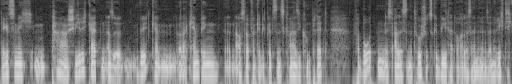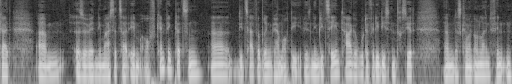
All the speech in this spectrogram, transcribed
Da gibt es nämlich ein paar Schwierigkeiten. Also Wildcamp oder Camping äh, außerhalb von Campingplätzen ist quasi komplett verboten, ist alles ein Naturschutzgebiet, hat auch alles seine, seine Richtigkeit. Ähm, also wir werden die meiste Zeit eben auf Campingplätzen äh, die Zeit verbringen. Wir haben auch die, wir nehmen die 10-Tage-Route für die, die es interessiert. Ähm, das kann man online finden.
